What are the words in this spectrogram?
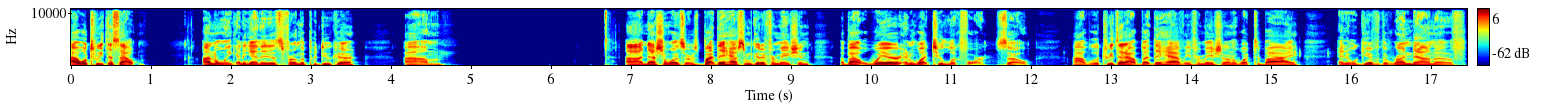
I will tweet this out on the link. And again, it is from the Paducah um, uh, National Weather Service, but they have some good information about where and what to look for. So uh, we'll tweet that out, but they have information on what to buy, and it will give the rundown of,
